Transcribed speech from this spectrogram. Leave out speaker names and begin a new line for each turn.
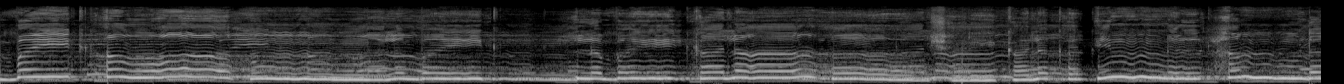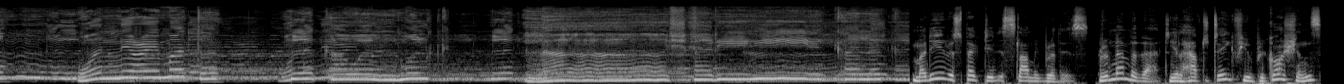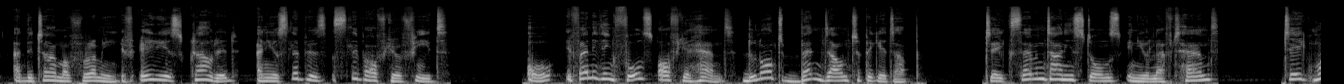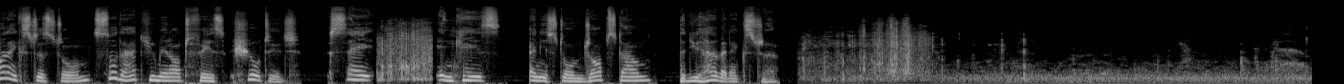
لبيك اللهم لبيك لبيك لا شريك لك إن الحمد والنعمة لك والملك لا شريك لك
My dear respected Islamic brothers, remember that you'll have to take few precautions at the time of Rami if area is crowded and your slippers slip off your feet. Or if anything falls off your hand, do not bend down to pick it up. Take seven tiny stones in your left hand. Take one extra stone so that you may not face shortage. Say, in case any stone drops down, that you have an extra.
